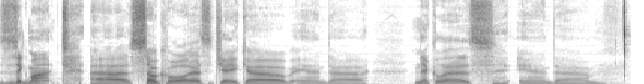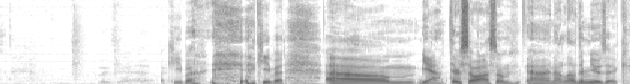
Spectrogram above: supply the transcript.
Zigmont. Uh, so cool. That's Jacob and uh, Nicholas and um, Akiba. Akiba. Um, yeah, they're so awesome. Uh, and I love their music.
